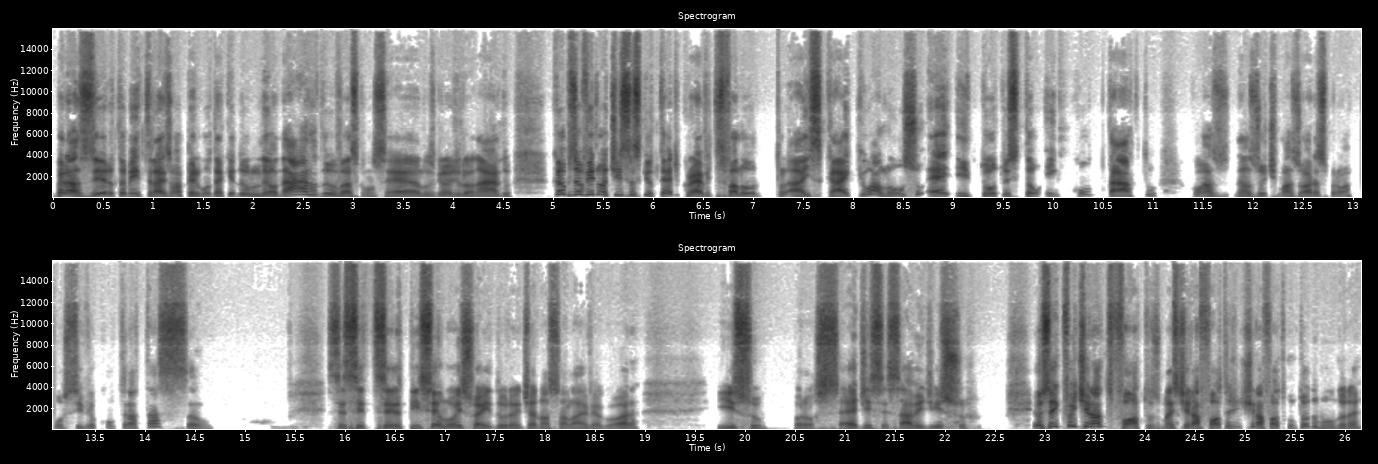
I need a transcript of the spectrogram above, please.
Brasileiro também traz uma pergunta aqui do Leonardo Vasconcelos, grande Leonardo. Campos, eu vi notícias que o Ted Kravitz falou a Sky que o Alonso é, e Toto estão em contato com as, nas últimas horas para uma possível contratação. Você, você pincelou isso aí durante a nossa live agora. Isso procede? Você sabe disso? Eu sei que foi tirado fotos, mas tirar foto a gente tira foto com todo mundo, né?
